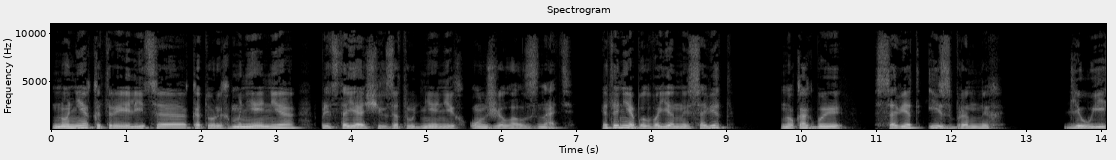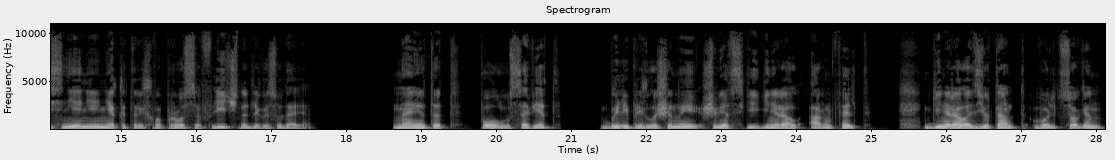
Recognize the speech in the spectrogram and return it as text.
Но некоторые лица, которых мнение в предстоящих затруднениях он желал знать. Это не был военный совет, но как бы совет избранных для уяснения некоторых вопросов лично для государя. На этот полусовет были приглашены шведский генерал Армфельд, генерал-адъютант Вольцоген,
